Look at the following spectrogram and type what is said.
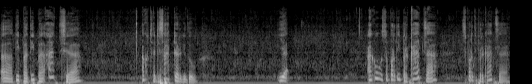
uh, tiba-tiba aja aku jadi sadar gitu ya aku seperti berkaca seperti berkaca.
